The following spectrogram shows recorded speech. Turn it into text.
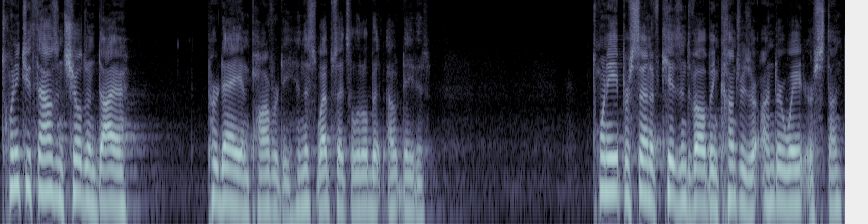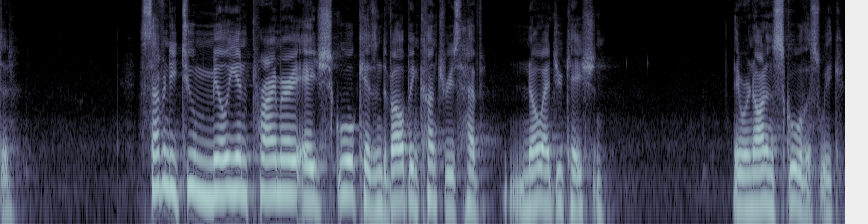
22,000 children die per day in poverty, and this website's a little bit outdated. 28% of kids in developing countries are underweight or stunted. 72 million primary age school kids in developing countries have no education. They were not in school this week.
